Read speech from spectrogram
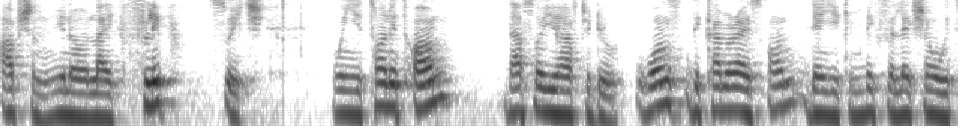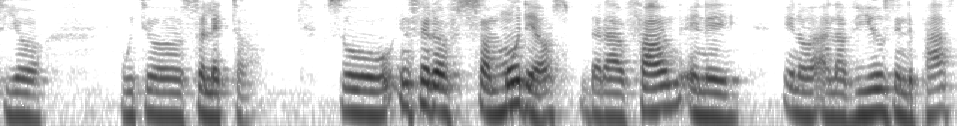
option, you know, like flip switch. When you turn it on, that's all you have to do. Once the camera is on, then you can make selection with your with your selector. So instead of some models that I've found in a you know and I've used in the past,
